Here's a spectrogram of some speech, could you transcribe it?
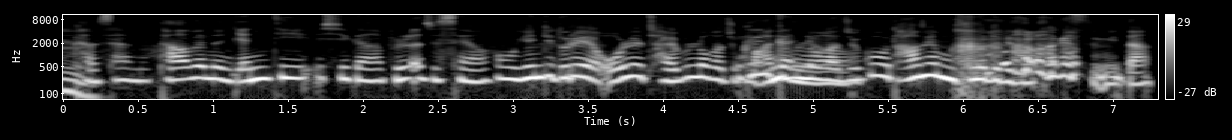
네. 감사합니다. 다음에는 옌디 씨가 불러주세요. 어, 옌디 노래 원래 잘 불러가지고 그러니까요. 많이 불러가지고 다음에 한번 불러드리도록 하겠습니다.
